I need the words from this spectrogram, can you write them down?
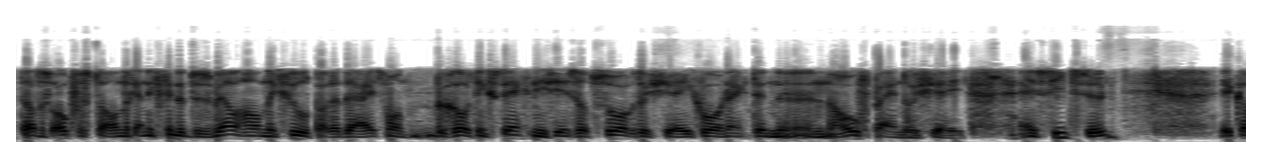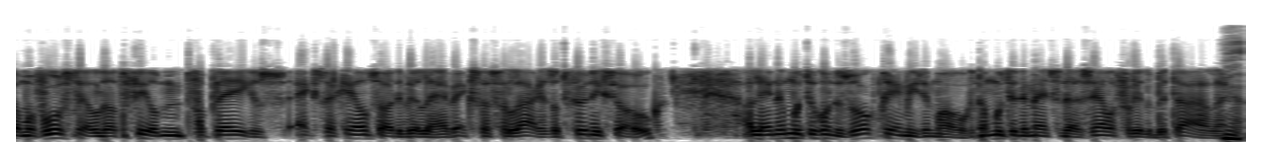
Dat is ook verstandig. En ik vind het dus wel handig, Jules Paradijs, want begrotingstechnisch is dat zorgdossier gewoon echt een, een hoofdpijndossier. En ziet ze, ik kan me voorstellen dat veel verplegers extra geld zouden willen hebben, extra salaris, dat gun ik ze ook. Alleen dan moeten gewoon de zorgpremies omhoog. Dan moeten de mensen daar zelf voor willen betalen.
